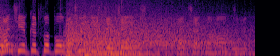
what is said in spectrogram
Plenty of good football between these two teams. Let's hope the half-time...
